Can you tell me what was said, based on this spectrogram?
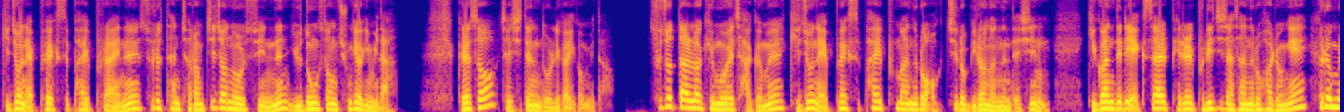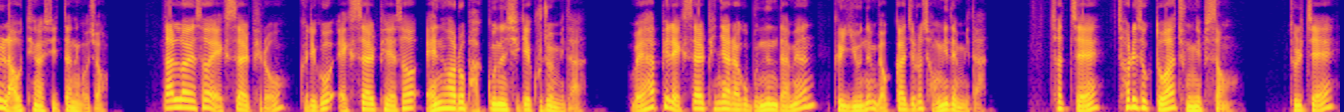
기존 FX 파이프라인을 수류탄처럼 찢어 놓을 수 있는 유동성 충격입니다. 그래서 제시되는 논리가 이겁니다. 수조 달러 규모의 자금을 기존 FX 파이프만으로 억지로 밀어넣는 대신 기관들이 XRP를 브리지 자산으로 활용해 흐름을 라우팅할 수 있다는 거죠. 달러에서 XRP로 그리고 XRP에서 엔화로 바꾸는 식의 구조입니다. 왜 하필 XRP냐라고 묻는다면 그 이유는 몇 가지로 정리됩니다. 첫째, 처리 속도와 중립성. 둘째,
